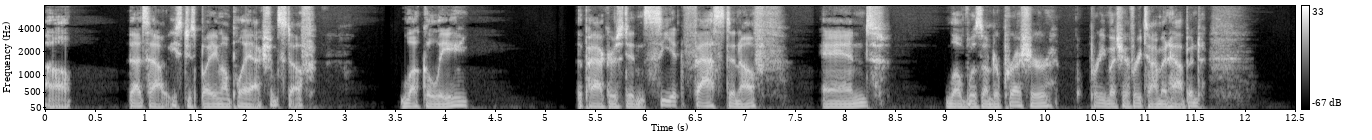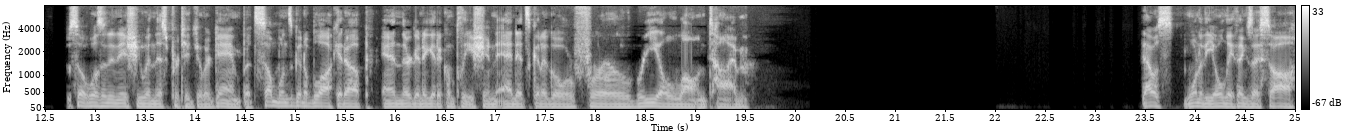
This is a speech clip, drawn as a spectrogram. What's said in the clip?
Uh, that's how he's just biting on play action stuff. Luckily, the Packers didn't see it fast enough, and Love was under pressure pretty much every time it happened so it wasn't an issue in this particular game. But someone's going to block it up, and they're going to get a completion, and it's going to go for a real long time. That was one of the only things I saw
